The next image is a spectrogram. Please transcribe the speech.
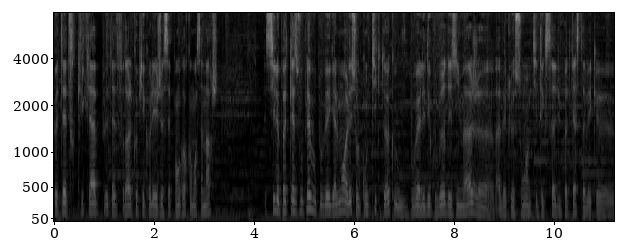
Peut-être ClickLab, peut-être faudra le copier-coller, je sais pas encore comment ça marche. Si le podcast vous plaît, vous pouvez également aller sur le compte TikTok où vous pouvez aller découvrir des images euh, avec le son, un petit extrait du podcast avec euh,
